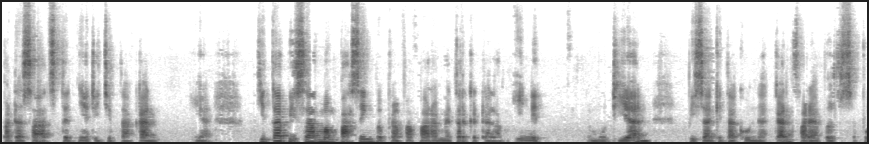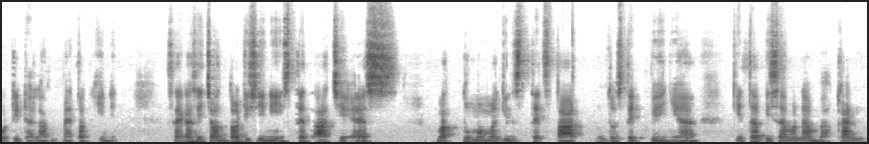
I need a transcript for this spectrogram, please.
pada saat state-nya diciptakan ya. Kita bisa mempassing beberapa parameter ke dalam init. Kemudian bisa kita gunakan variabel tersebut di dalam metode init. Saya kasih contoh di sini state AJS waktu memanggil state start untuk state B-nya, kita bisa menambahkan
